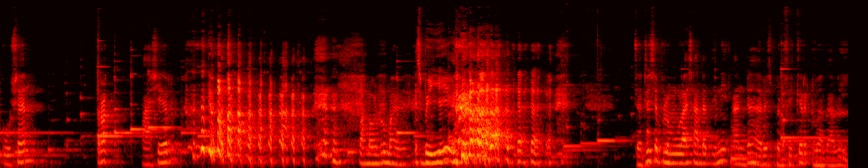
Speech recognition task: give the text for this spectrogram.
kusen truk pasir Wah, bangun rumah ya. SBY Jadi sebelum mulai santet ini Anda harus berpikir dua kali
